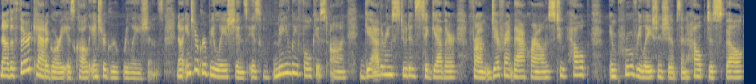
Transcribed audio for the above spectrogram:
Now, the third category is called intergroup relations. Now, intergroup relations is mainly focused on gathering students together from different backgrounds to help improve relationships and help dispel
